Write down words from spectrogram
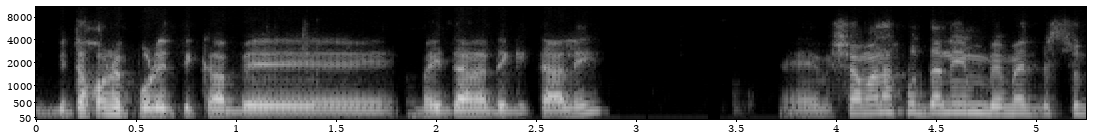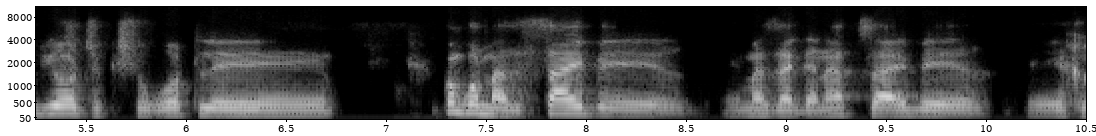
ביטחון ופוליטיקה בעידן הדיגיטלי, ושם אנחנו דנים באמת בסוגיות שקשורות ל... קודם כל, מה זה סייבר, מה זה הגנת סייבר, איך,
